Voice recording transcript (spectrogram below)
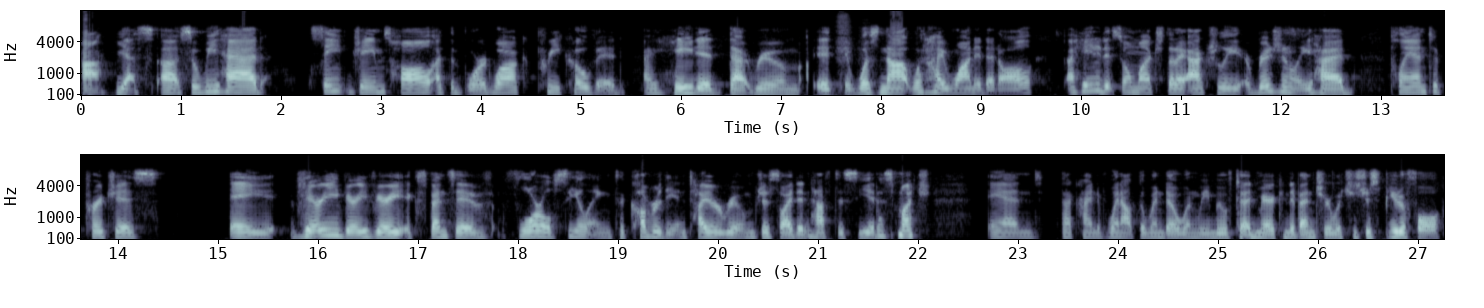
Ah, yes. Uh, so we had St. James Hall at the boardwalk pre COVID. I hated that room. It, it was not what I wanted at all. I hated it so much that I actually originally had planned to purchase a very, very, very expensive floral ceiling to cover the entire room just so I didn't have to see it as much. And that kind of went out the window when we moved to American Adventure, which is just beautiful.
